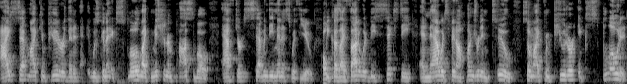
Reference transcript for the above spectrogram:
I set my computer that it, it was going to explode like Mission Impossible after 70 minutes with you Oh. because I thought it would be 60 and now it's been 102. So my computer exploded.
